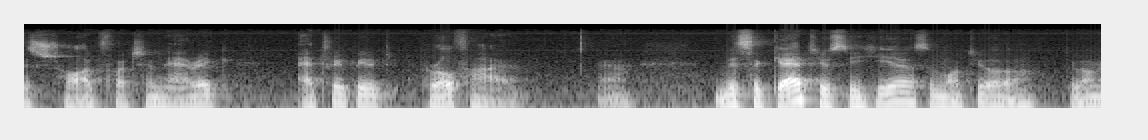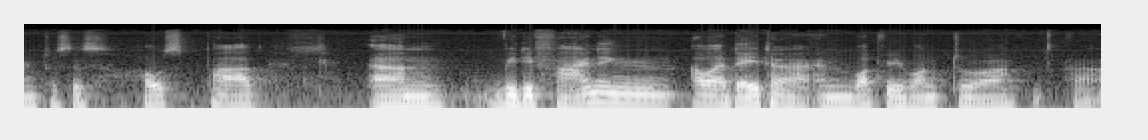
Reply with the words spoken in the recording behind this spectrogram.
is short for generic attribute profile. Yeah. With the GATT, you see here the module belonging to this host part. Um, we defining our data and what we want to uh,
